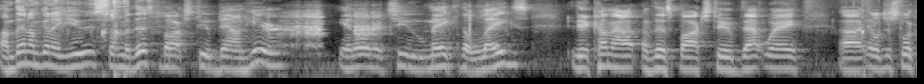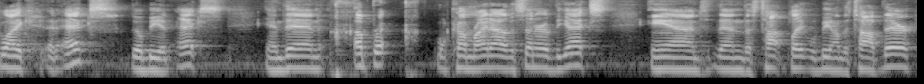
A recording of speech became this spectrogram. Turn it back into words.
Um, then I'm going to use some of this box tube down here in order to make the legs that come out of this box tube. That way uh, it'll just look like an X. There'll be an X and then upright will come right out of the center of the X and then the top plate will be on the top there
